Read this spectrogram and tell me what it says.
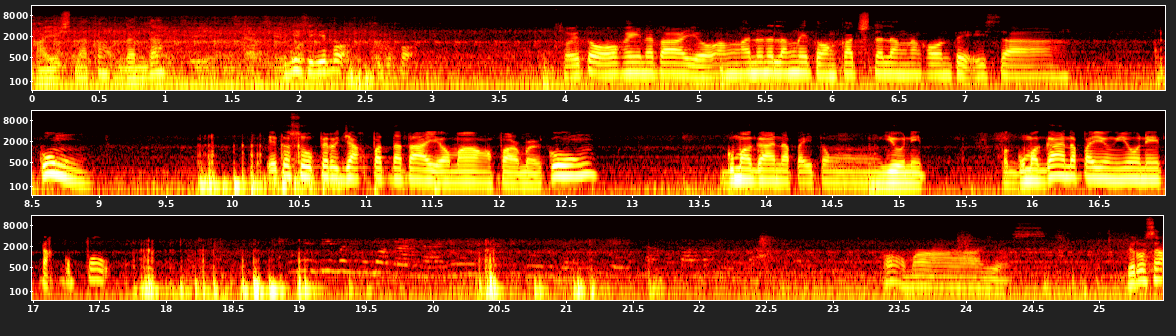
Ayos na to, ganda. Sige, sige po. Sige po. So ito okay na tayo. Ang ano na lang nito, ang catch na lang ng konti is ah, kung ito super jackpot na tayo mga farmer kung gumagana pa itong unit. Pag gumagana pa yung unit, takbo po. Kung hindi man gumagana, yung siguro ganito kesa, mapapakita. Oh, maayos. Pero sa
